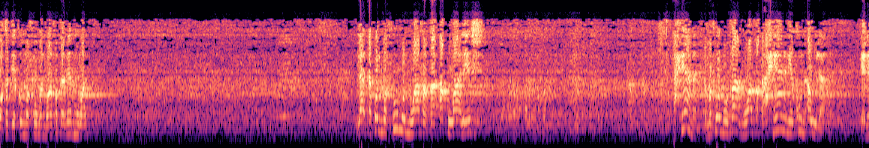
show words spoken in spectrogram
وقد يكون مفهوم الموافقة غير مراد. لا تقول مفهوم الموافقة أقوى ليش؟ أحيانا مفهوم الموافقة أحيانا يكون أولى. يعني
